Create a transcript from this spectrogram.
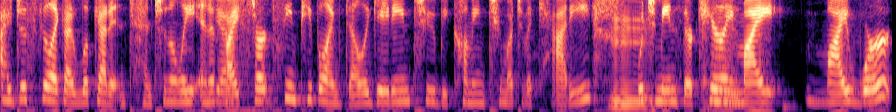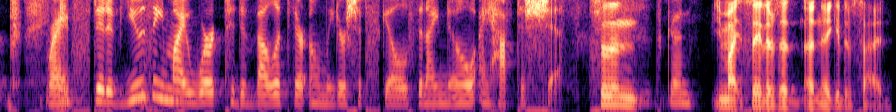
I just feel like I look at it intentionally and if I start seeing people I'm delegating to becoming too much of a caddy, Hmm. which means they're carrying my my work Right. instead of using my work to develop their own leadership skills, then I know I have to shift. So then, It's good. you might say there's a, a negative side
